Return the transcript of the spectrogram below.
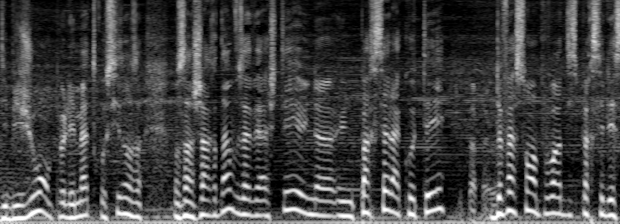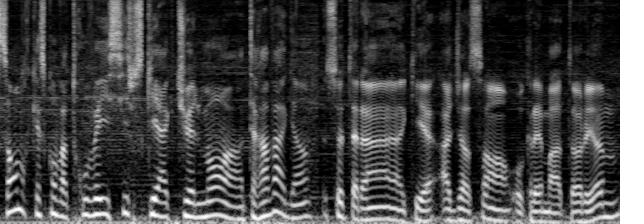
des bijoux. On peut les mettre aussi dans un, dans un jardin. Vous avez acheté une, une parcelle à côté de façon à pouvoir disperser les cendres. Qu'est-ce qu'on va trouver ici, ce qui est actuellement un terrain vague hein? Ce terrain qui est adjacent au crématorium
